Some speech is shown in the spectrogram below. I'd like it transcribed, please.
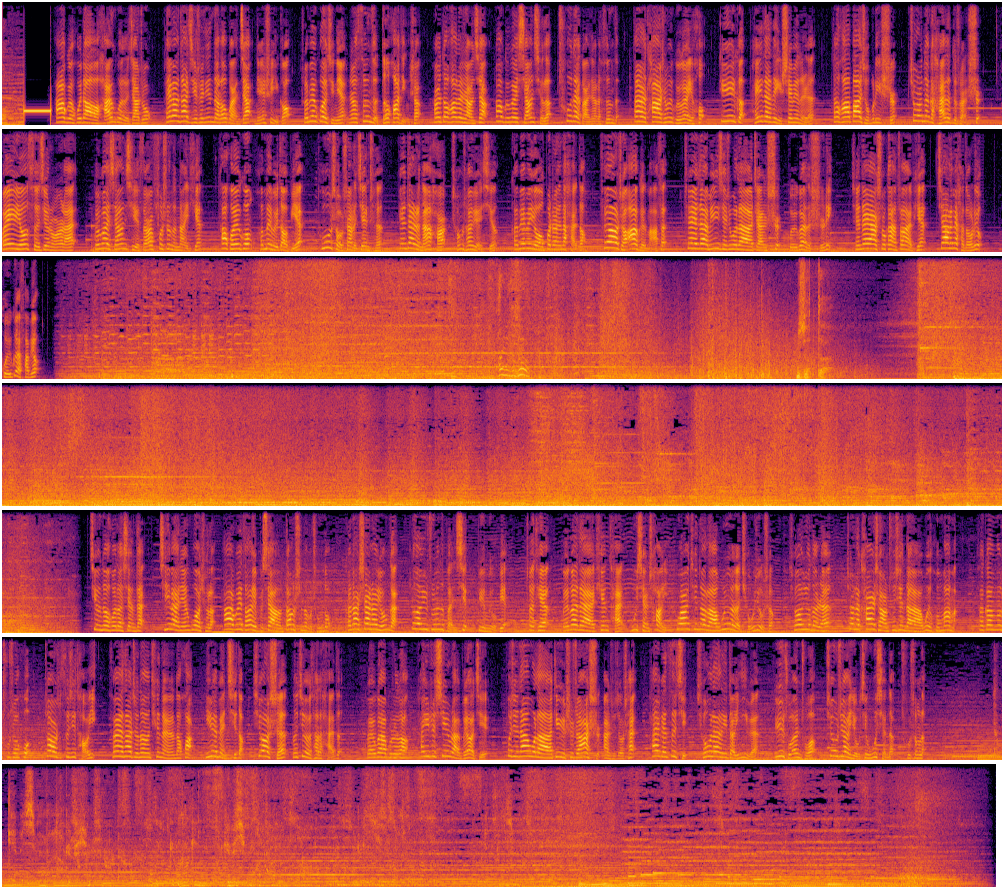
阿鬼回到韩国的家中，陪伴他几十年的老管家年事已高，准备过几年让孙子德华顶上。而德华的长相让鬼怪想起了初代管家的孙子。但是他成为鬼怪以后，第一个陪在自己身边的人，德华八九不离十，就是那个孩子的转世。回忆由此接踵而来，鬼怪想起死而复生的那一天，他回宫和妹妹道别，徒手杀了奸臣，便带着男孩乘船远行。可偏偏有不长眼的海盗非要找阿鬼的麻烦，这一段明显是为了展示鬼怪的实力。请大家收看番外篇《加勒比海盗六：鬼怪发飙》。 늦었다. 镜头回到现在，几百年过去了，阿鬼早已不像当时那么冲动，可他善良勇敢、乐于助人的本性并没有变。这天，鬼怪在天台无限畅饮，忽然听到了微弱的求救声。求救的人正是开场出现的未婚妈妈。她刚刚出车祸，肇事司机逃逸，所以她只能听奶奶的话，一遍遍祈祷，希望神能救救她的孩子。鬼怪不知道，他一直心软不要紧，不仅耽误了地狱使者阿史按时交差，还给自己求来了一段姻缘。女主恩卓就这样有惊无险的出生了。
